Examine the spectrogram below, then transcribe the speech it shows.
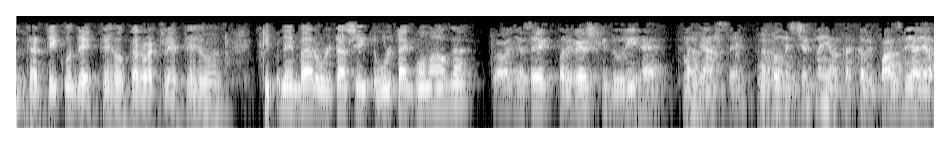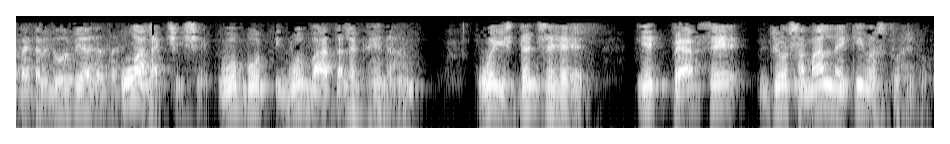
धरती को देखते हो करवट लेते हो कितने बार उल्टा सी उल्टा घूमा होगा? तो जैसे एक परिवेश की दूरी है मध्यांश से वो हाँ। तो निश्चित नहीं होता। कभी पास भी आ जाता है कभी दूर भी आ जाता है। वो अलग चीज़ है। वो वो- वो बात अलग है ना। वो इस ढंग से है एक प्यार से जो संभालने की वस्तु है वो।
